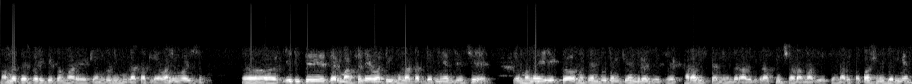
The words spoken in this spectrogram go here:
મામલતદાર તરીકે પણ મારે કેન્દ્રોની મુલાકાત લેવાની હોય છે. એ રીતે દર માસે લેવાતી મુલાકાત દરમિયાન જે છે, એ મને એક મધ્યાહન ભોજન કેન્દ્ર જે છે, ખારા વિસ્તારની અંદર આવેલી પ્રાથમિક શાળામાં જે છે, મારી તપાસણી દરમિયાન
